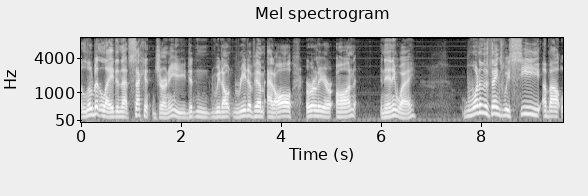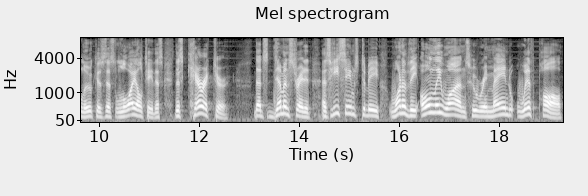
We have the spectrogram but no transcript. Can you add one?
a little bit late in that second journey, he didn't we don't read of him at all earlier on in any way one of the things we see about Luke is this loyalty, this, this character that's demonstrated as he seems to be one of the only ones who remained with Paul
